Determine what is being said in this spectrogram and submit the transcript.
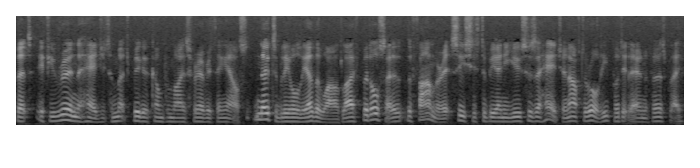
but if you ruin the hedge, it's a much bigger compromise for everything else, notably all the other wildlife, but also the farmer. It ceases to be any use as a hedge, and after all, he put it there in the first place.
